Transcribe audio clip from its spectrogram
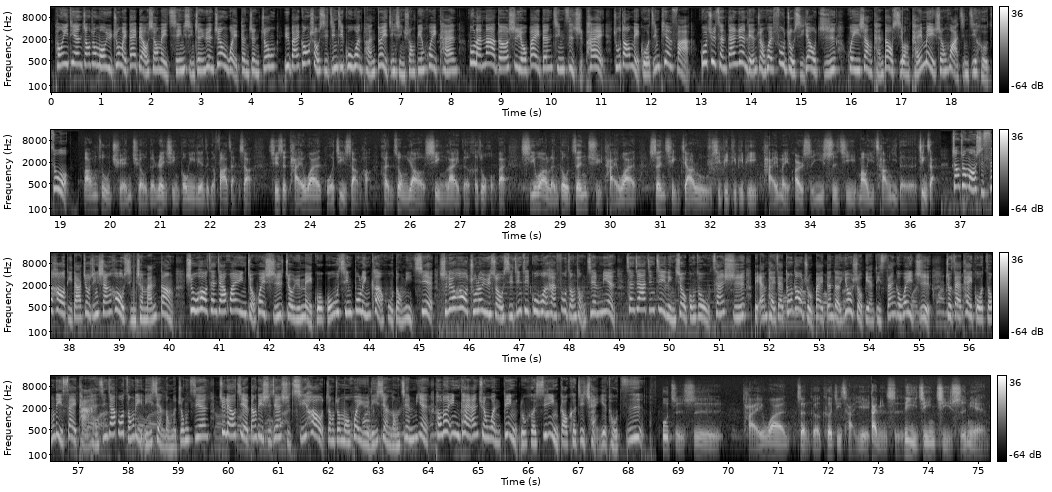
同一天，张忠谋与驻美代表肖美琴、行政院政委邓正中与白宫首席经济顾问团队进行双边会谈。布兰纳德是由拜登亲自指派，主导美国晶片法，过去曾担任联准会副主席要职。会议上谈到希望台美深化经济合作，帮助全球的韧性供应链这个发展上，其实台湾国际上哈。很重要、信赖的合作伙伴，希望能够争取台湾申请加入 CPTPP 台美二十一世纪贸易倡议的进展。张忠谋十四号抵达旧金山后，行程满档。十五号参加欢迎酒会时，就与美国国务卿布林肯互动密切。十六号除了与首席经济顾问和副总统见面，参加经济领袖工作午餐时，被安排在东道主拜登的右手边第三个位置，就在泰国总理赛塔和新加坡总理李显龙的中间。据了解，当地时间十七号，张忠谋会与李显龙见面，讨论印太安全稳定如何吸引高。高科技产业投资不只是台湾整个科技产业代名词，历经几十年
